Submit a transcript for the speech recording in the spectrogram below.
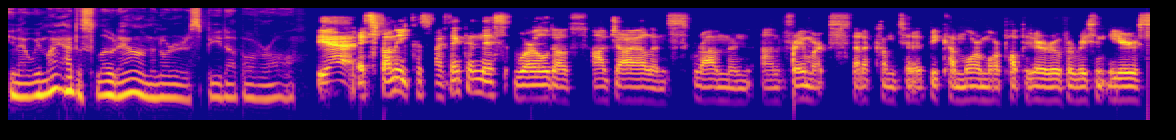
you know, we might have to slow down in order to speed up overall? Yeah, it's funny because I think in this world of agile and scrum and, and frameworks that have come to become more and more popular over recent years,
